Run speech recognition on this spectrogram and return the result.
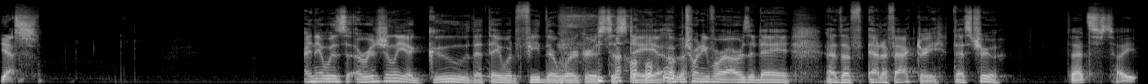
Yes. And it was originally a goo that they would feed their workers to stay up 24 hours a day at the at a factory. That's true. That's tight.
